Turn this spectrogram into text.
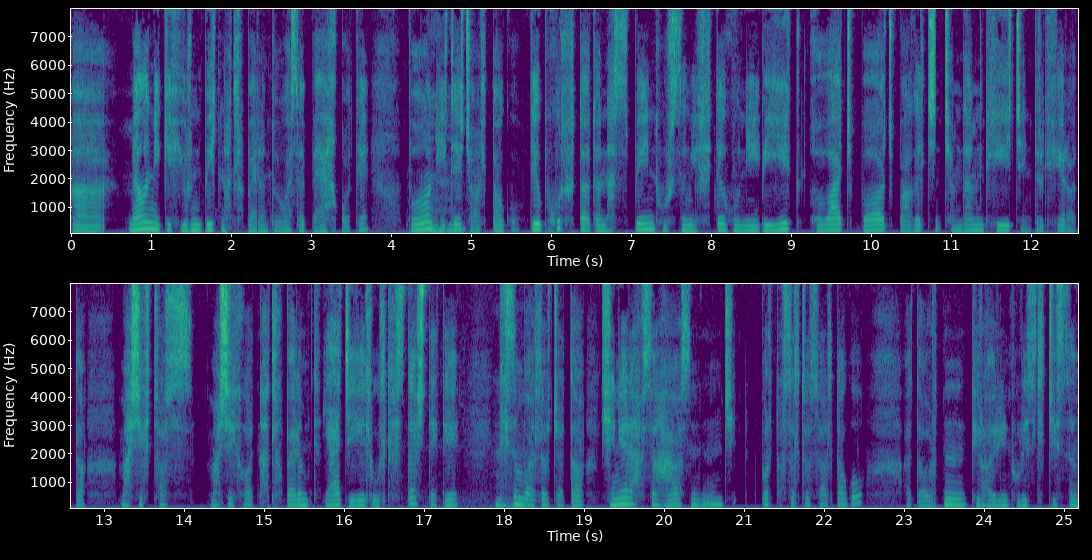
а Мелани гих ер нь бит нотлох баримт угаасаа байхгүй тий буу нь хизээч олдоогүй. Тэгээ бүхэл бүтэ одоо нас бэнд хүрсэн эрэгтэй хүний биеийг хувааж, боож, багалж, чамдаамд хийж энтер гэхээр одоо маш их цус, маш их нотлох баримт яаж игээл үлдэх ёстой штэ тий. Тэгсэн боловч одоо шинээр авсан хаусанд нь бүр тусал цус олдоогүй. Одоо урд нь тэр хоёрын түрээсэлж исэн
